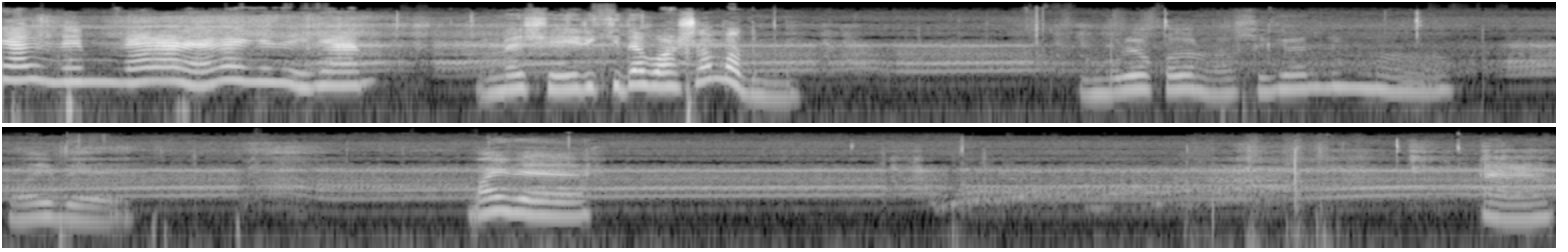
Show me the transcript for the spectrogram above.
geldim? Nereye gideceğim? Ben şehir 2'de başlamadım mı? Ben buraya kadar nasıl geldim ya? Vay be. Vay be. Evet.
